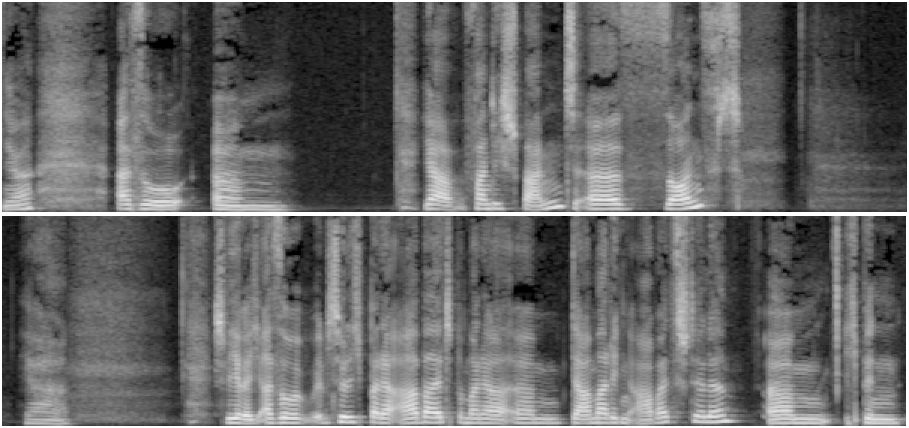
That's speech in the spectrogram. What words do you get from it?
Ja, also ähm, ja, fand ich spannend. Äh, sonst ja schwierig. Also natürlich bei der Arbeit, bei meiner ähm, damaligen Arbeitsstelle. Ähm, ich bin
